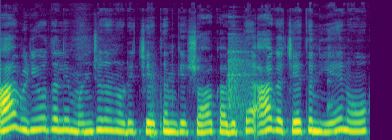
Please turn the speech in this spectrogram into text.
ಆ ವಿಡಿಯೋದಲ್ಲಿ ಮಂಜುನ ನೋಡಿ ಚೇತನ್ಗೆ ಶಾಕ್ ಆಗುತ್ತೆ. ಆಗ ಚೇತನ್, ಏನೋ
